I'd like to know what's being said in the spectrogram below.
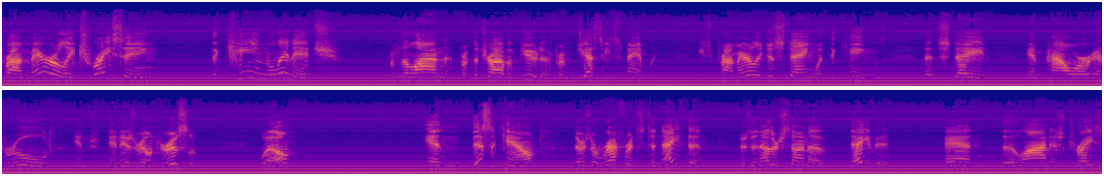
primarily tracing the king lineage from the line from the tribe of Judah, from Jesse's family. He's primarily just staying with the kings that stayed in power and ruled in, in Israel and Jerusalem. Well, in this account, there's a reference to Nathan, who's another son of David, and the line is traced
